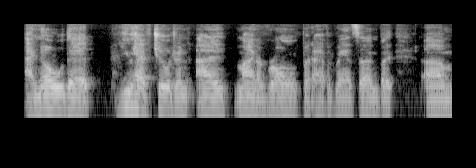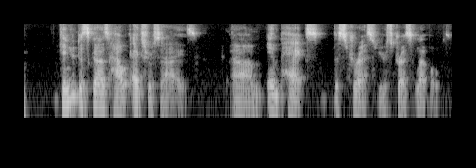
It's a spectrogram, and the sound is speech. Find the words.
I know that you have children. I mine are grown, but I have a grandson. But um, can you discuss how exercise um, impacts the stress, your stress levels?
